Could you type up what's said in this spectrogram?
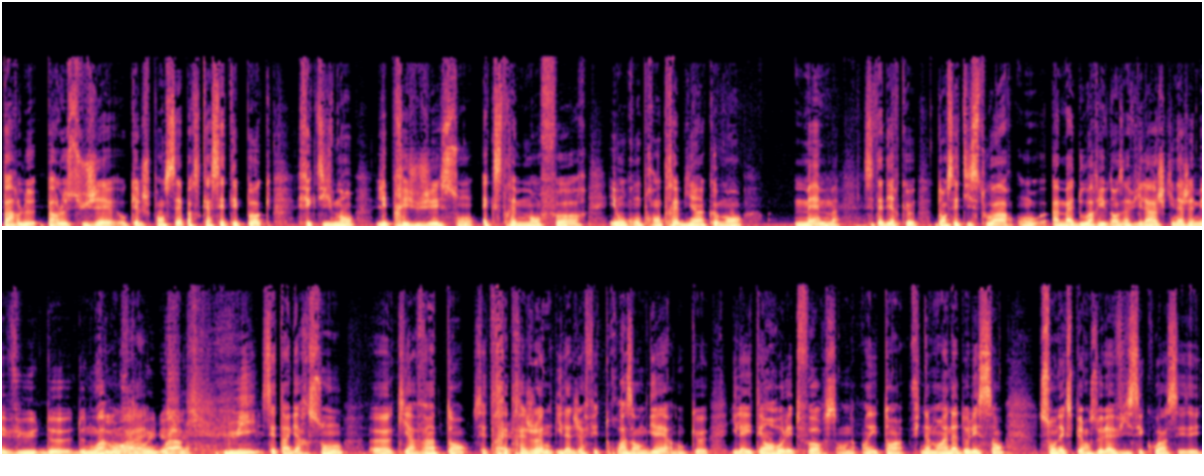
par le, par le sujet auquel je pensais, parce qu'à cette époque, effectivement, les préjugés sont extrêmement forts et on comprend très bien comment même, c'est-à-dire que dans cette histoire, Amadou arrive dans un village qui n'a jamais vu de, noir en vrai. voilà. Lui, c'est un garçon euh, qui a 20 ans, c'est très très jeune, il a déjà fait 3 ans de guerre, donc euh, il a été enrôlé de force en, étant finalement un adolescent. Son expérience de la vie, c'est quoi? C'est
